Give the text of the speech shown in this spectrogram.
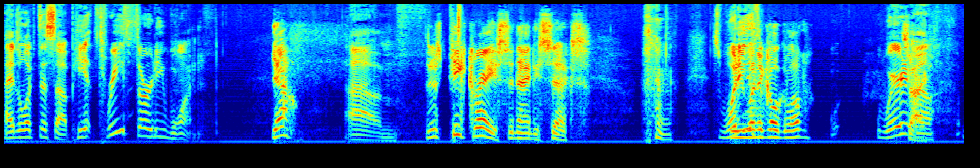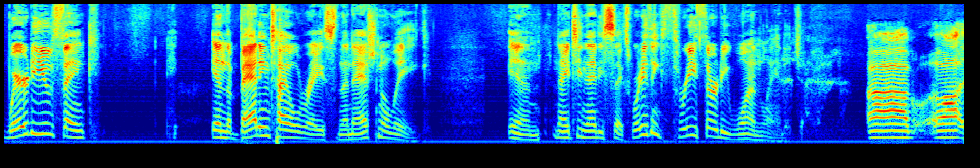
I had to look this up. He hit 331. yeah. Um, There's Pete Grace in '96. so What do you win a Gold Glove? where uh, where do you think in the batting title race in the National League in 1996? Where do you think 331 landed, John? Uh, well,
